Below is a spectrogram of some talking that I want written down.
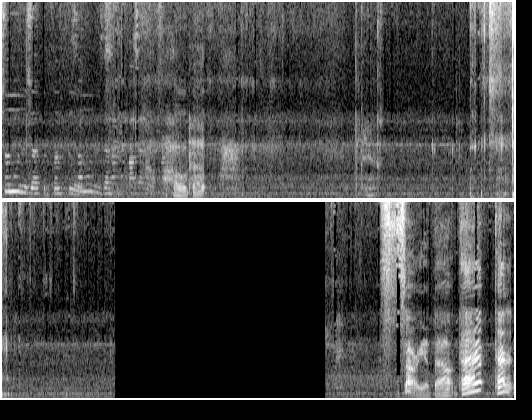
Someone is at the front door. Someone is at the front door. Hold up. Sorry about that. That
